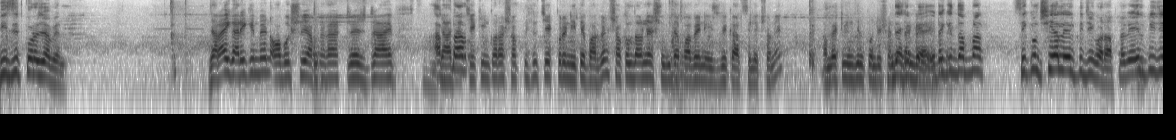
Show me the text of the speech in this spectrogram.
ভিজিট করে যাবেন। যারাই গাড়ি কিনবেন অবশ্যই আপনারা টেস্ট ড্রাইভ যা যা চেকিং করা সবকিছু চেক করে নিতে পারবেন। সকল ধরনের সুবিধা পাবেন এসবি কার সিলেকশনে আমরা একটু ইঞ্জিন কন্ডিশন দেখেন এটা কিন্তু আপনার সিকুয়েন্সিয়াল এলপিজি করা। আপনার এলপিজি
